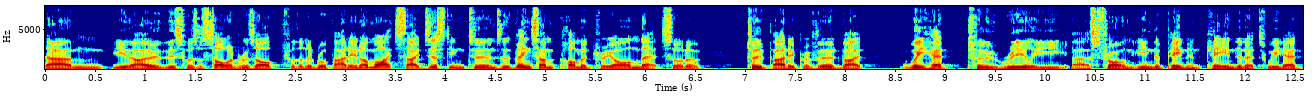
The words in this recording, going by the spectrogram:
Um, you know, this was a solid result for the Liberal Party. And I might say, just in terms, there's been some commentary on that sort of two party preferred vote. We had two really uh, strong independent candidates. We had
